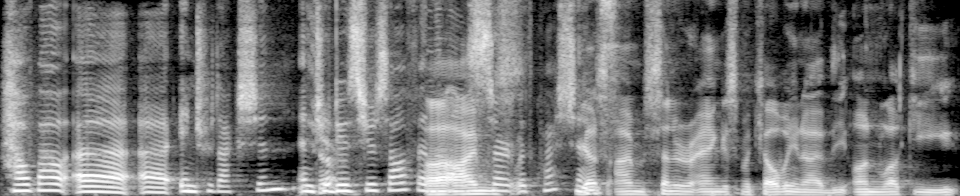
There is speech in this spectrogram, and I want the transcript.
How about uh, uh, introduction? Introduce yourself, and then Uh, I'll I'm start with questions. Yes, I'm Senator Angus McKelvey, and I have the unlucky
